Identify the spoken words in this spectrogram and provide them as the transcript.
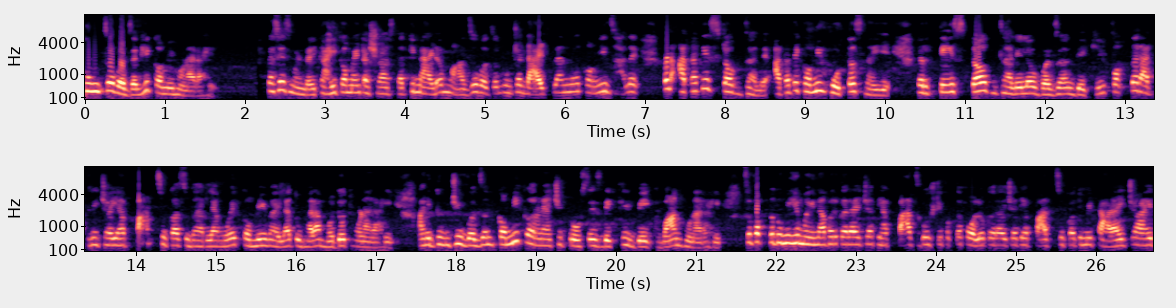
तुमचं वजन हे कमी होणार आहे. तसेच मंडळी काही कमेंट अशा असतात की मॅडम माझं वजन तुमच्या डाएट प्लॅनमुळे कमी झालंय पण आता ते स्टक झालंय. आता ते कमी होतच नाहीये. तर ते स्टक झालेलं वजन देखील फक्त रात्रीच्या या पाच चुका सुधारल्यामुळे कमी व्हायला तुम्हाला मदत होणार आहे. आणि तुमची वजन कमी करण्याची प्रोसेस देखील वेगवान होणार आहे. सो फक्त तुम्ही हे महिनाभर करायच्यात ह्या पाच गोष्टी फक्त फॉलो करायच्यात ह्या पाच चुका तुम्ही टाळायच्या आहेत.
